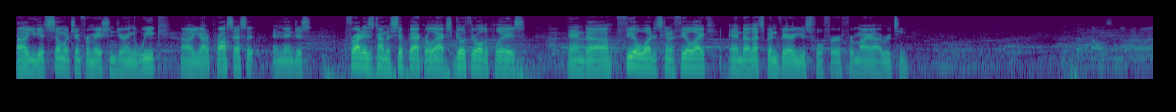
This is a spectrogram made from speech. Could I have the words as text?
Uh, you get so much information during the week. Uh, you got to process it, and then just Friday's the time to sit back, relax, go through all the plays, and uh, feel what it's going to feel like. And uh, that's been very useful for for my uh, routine. The play calls in the huddle and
